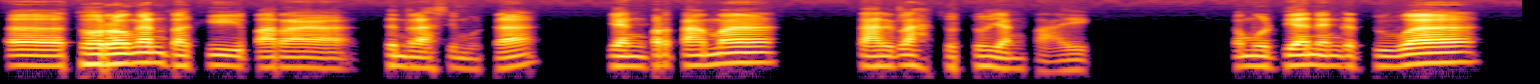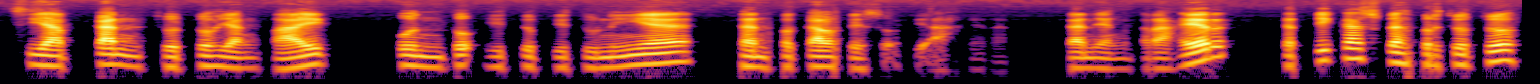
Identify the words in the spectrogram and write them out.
uh, dorongan bagi para generasi muda yang pertama, carilah jodoh yang baik. Kemudian yang kedua, siapkan jodoh yang baik untuk hidup di dunia dan bekal besok di akhirat. Dan yang terakhir, ketika sudah berjodoh,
